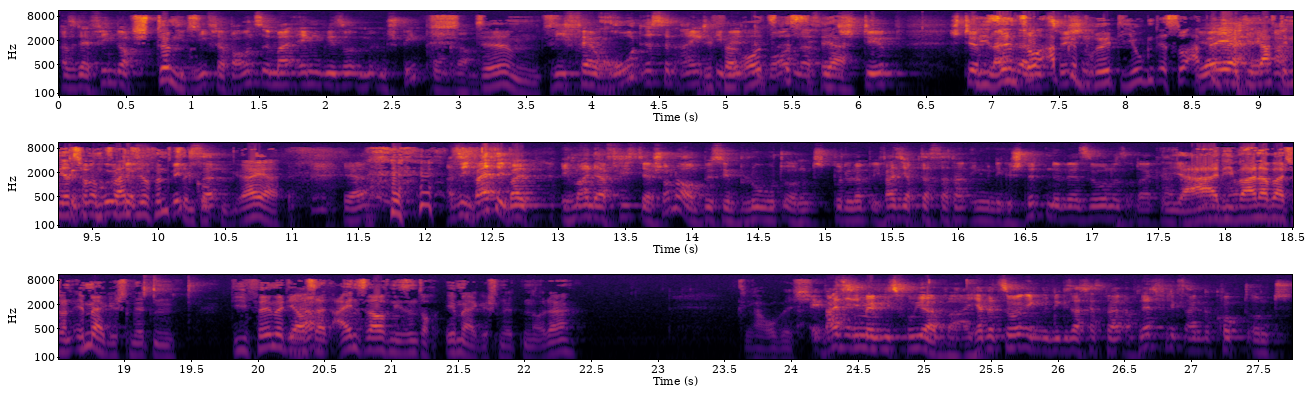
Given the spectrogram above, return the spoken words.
Also der fing doch, Stimmt. die lief doch bei uns immer irgendwie so im, im Spätprogramm. Stimmt. Wie verroht ist denn eigentlich Wie die Welt geworden, ist- dass ja. jetzt stirb, stirb Die sind so inzwischen- abgebrüht, die Jugend ist so Ja, abgebrüht, ja, die darf den jetzt schon um abgebrühte 20.15 Uhr gucken. Ja, ja. Ja. Also ich weiß nicht, weil ich meine, da fließt ja schon auch ein bisschen Blut und ich weiß nicht, ob das dann irgendwie eine geschnittene Version ist oder keine Ja, Ahnung die waren aber schon immer geschnitten. Die Filme, die Ja? aus Sat 1 laufen, die sind doch immer geschnitten, oder? Glaube ich. Ich weiß nicht mehr, wie es früher war. Ich habe jetzt so irgendwie, wie gesagt, erst mal auf Netflix angeguckt und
